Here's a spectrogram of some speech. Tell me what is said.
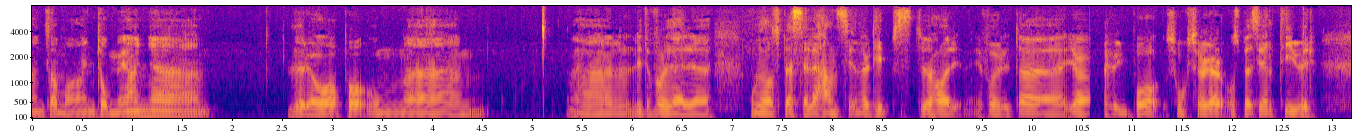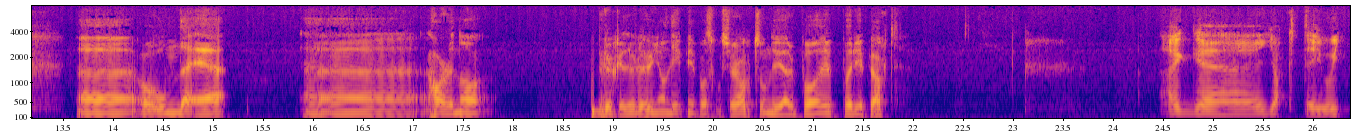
han samme han Tommy, han uh, lurer også på om uh, uh, litt forhold eh, om det er spesielle hensyn eller tips du har i forhold til jagthund på skogsfugl, og spesielt tiur. Og om det er Har du noe Bruker du hundene like mye på skogsfugljakt som du gjør på, på rypejakt? Jeg jakter jo ikke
